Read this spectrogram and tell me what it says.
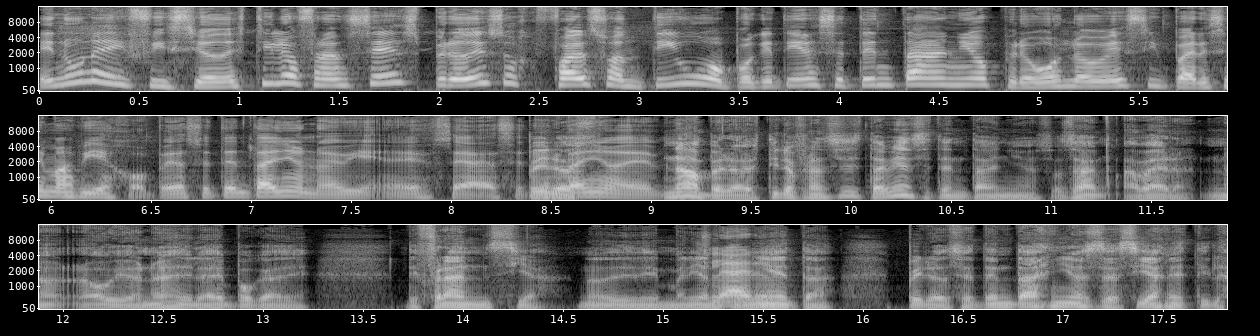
En un edificio de estilo francés, pero de esos falso antiguo, porque tiene 70 años, pero vos lo ves y parece más viejo. Pero 70 años no es bien, eh, o sea, 70 Pero, años de... No, pero estilo francés está bien 70 años. O sea, a ver, no, obvio, no es de la época de, de Francia, no de, de María Claro. Antonieta. Pero 70 años se hacían estilo,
